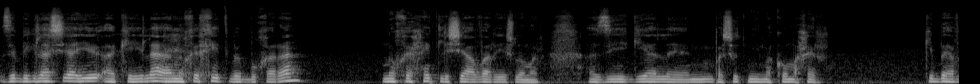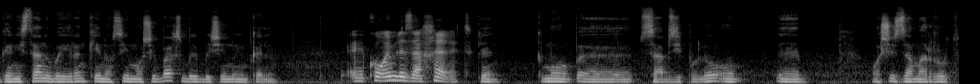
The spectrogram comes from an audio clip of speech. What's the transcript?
זה בגלל שהקהילה הנוכחית בבוכרה, נוכחית לשעבר יש לומר, אז היא הגיעה פשוט ממקום אחר. כי באפגניסטן ובאיראן כן עושים משה בחש בשינויים קלים. אה, קוראים לזה אחרת. כן, כמו אה, סאבזי פולו או, אה, או שזמרות.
